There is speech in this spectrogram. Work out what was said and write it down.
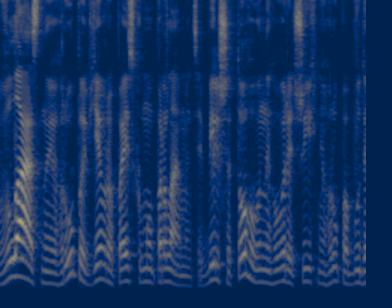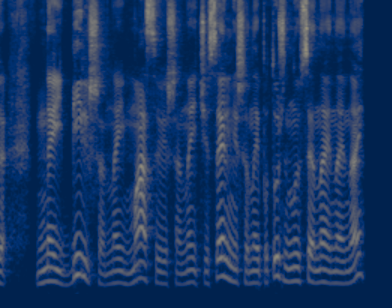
власної групи в європейському парламенті. Більше того, вони говорять, що їхня група буде найбільша, наймасовіша, найчисельніша, найпотужніша, ну все най-най-най.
